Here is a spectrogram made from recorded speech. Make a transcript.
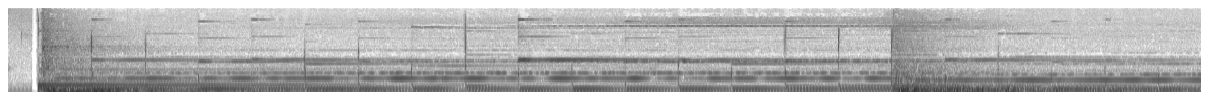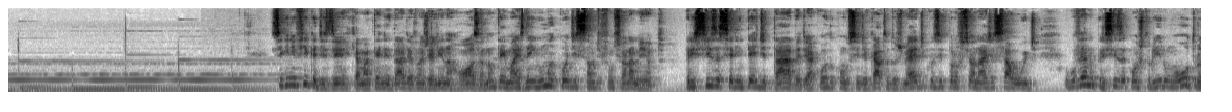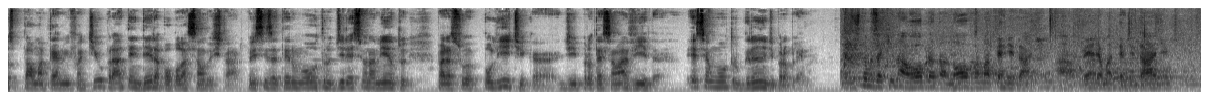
Significa dizer que a maternidade Evangelina Rosa não tem mais nenhuma condição de funcionamento. Precisa ser interditada, de acordo com o Sindicato dos Médicos e Profissionais de Saúde. O governo precisa construir um outro hospital materno-infantil para atender a população do Estado. Precisa ter um outro direcionamento para sua política de proteção à vida. Esse é um outro grande problema. Nós estamos aqui na obra da nova maternidade. A velha maternidade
